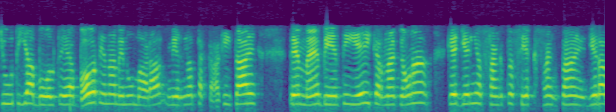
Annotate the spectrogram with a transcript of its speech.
ਚੂਤੀਆ ਬੋਲਤੇ ਆ, ਬਹੁਤ ਇਹਨਾਂ ਮੈਨੂੰ ਮਾੜਾ, ਮੇਰੇ ਨਾਲ ਧੱਕਾ ਕੀਤਾ ਹੈ ਤੇ ਮੈਂ ਬੇਨਤੀ ਇਹ ਹੀ ਕਰਨਾ ਚਾਹਣਾ ਕਿ ਜਿਹੜੀਆਂ ਸੰਗਤ, ਸਿੱਖ ਸੰਗਤਾਂ ਹੈ ਜਿਹੜਾ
